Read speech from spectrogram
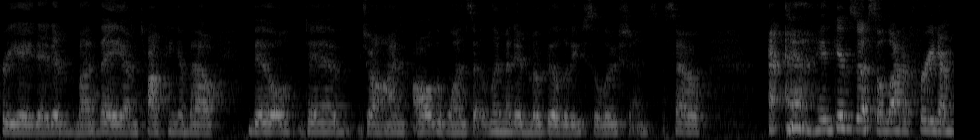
created. And by they, I'm talking about Bill, Deb, John, all the ones at Limited Mobility Solutions. So it gives us a lot of freedom.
